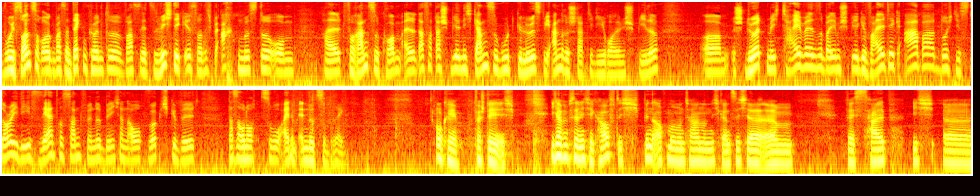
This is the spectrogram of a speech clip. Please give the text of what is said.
wo ich sonst noch irgendwas entdecken könnte, was jetzt wichtig ist, was ich beachten müsste, um halt voranzukommen. Also das hat das Spiel nicht ganz so gut gelöst wie andere Strategierollenspiele ähm, stört mich teilweise bei dem Spiel gewaltig, aber durch die Story, die ich sehr interessant finde, bin ich dann auch wirklich gewillt, das auch noch zu einem Ende zu bringen. Okay, verstehe ich. Ich habe es ja nicht gekauft. Ich bin auch momentan noch nicht ganz sicher, ähm, weshalb ich, äh,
